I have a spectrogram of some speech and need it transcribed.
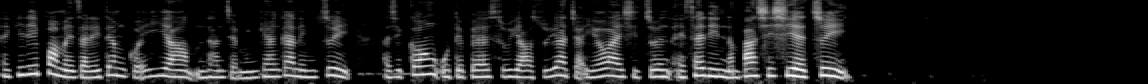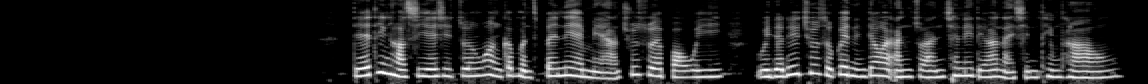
会记你半暝十二点过以后，毋通食物件、甲啉水，还是讲有特别需要需要食药诶时阵，会使啉两百 CC 诶水。伫咧听候时诶时阵，我阁问一遍你诶名、手术诶部位，为着你手术过程中诶安全，请你着要耐心听候。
